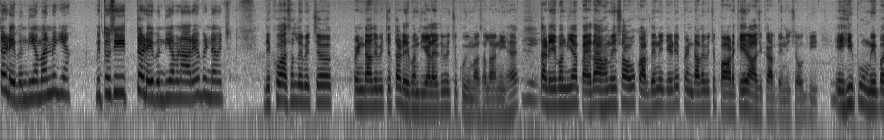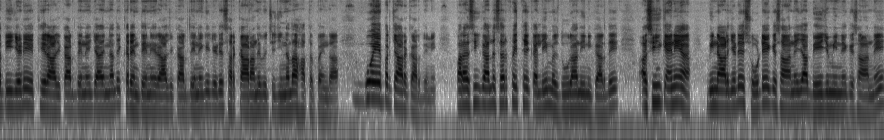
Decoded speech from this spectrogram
ਧੜੇਬੰਦੀਆਂ ਬਣ ਗਈਆਂ ਵੀ ਤੁਸੀਂ ਧੜੇਬੰਦੀਆਂ ਬਣਾ ਰਹੇ ਹੋ ਪਿੰਡਾਂ ਵਿੱਚ? ਦੇਖੋ ਅਸਲ ਦੇ ਵਿੱਚ ਪਿੰਡਾਂ ਦੇ ਵਿੱਚ ਧੜੇਬੰਦੀ ਵਾਲੇ ਦੇ ਵਿੱਚ ਕੋਈ ਮਸਲਾ ਨਹੀਂ ਹੈ। ਧੜੇਬੰਦੀਆਂ ਪੈਦਾ ਹਮੇਸ਼ਾ ਉਹ ਕਰਦੇ ਨੇ ਜਿਹੜੇ ਪਿੰਡਾਂ ਦੇ ਵਿੱਚ ਪਾੜ ਕੇ ਰਾਜ ਕਰਦੇ ਨੇ ਚੌਧਰੀ। ਇਹੀ ਭੂਮੀਪਤੀ ਜਿਹੜੇ ਇੱਥੇ ਰਾਜ ਕਰਦੇ ਨੇ ਜਾਂ ਇਹਨਾਂ ਦੇ ਕਰਿੰਦੇ ਨੇ ਰਾਜ ਕਰਦੇ ਨੇ ਕਿ ਜਿਹੜੇ ਸਰਕਾਰਾਂ ਦੇ ਵਿੱਚ ਜਿਨ੍ਹਾਂ ਦਾ ਹੱਥ ਪੈਂਦਾ ਉਹ ਇਹ ਪ੍ਰਚਾਰ ਕਰਦੇ ਨੇ। ਪਰ ਅਸੀਂ ਗੱਲ ਸਿਰਫ ਇੱਥੇ ਇਕੱਲੀ ਮਜ਼ਦੂਰਾਂ ਦੀ ਨਹੀਂ ਕਰਦੇ। ਅਸੀਂ ਕਹਿੰਦੇ ਆ ਵੀ ਨਾਲ ਜਿਹੜੇ ਛੋਟੇ ਕਿਸਾਨ ਨੇ ਜਾਂ ਬੇਜ਼ਮੀਨੇ ਕਿਸਾਨ ਨੇ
